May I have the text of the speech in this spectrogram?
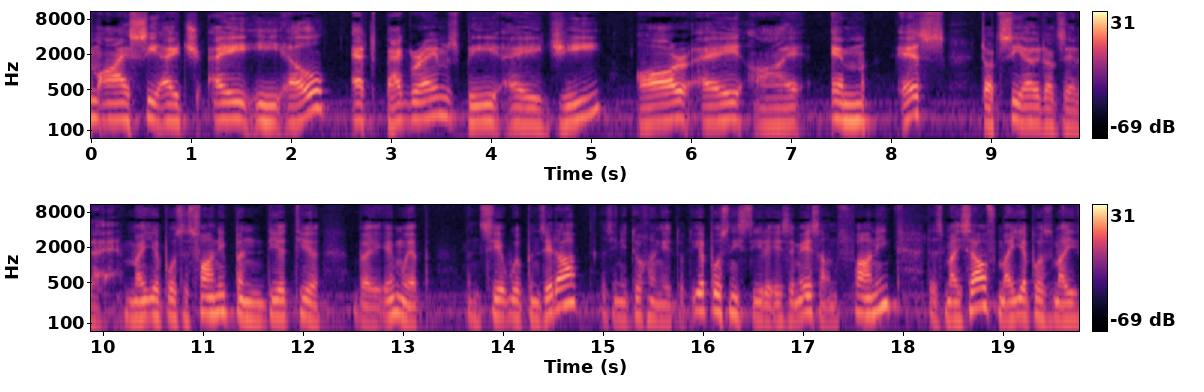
M I C H A E L @bagrams b a g r a i m s.co.za. My e-pos is fani.dt by mweb.co.za. As jy nie toegang het tot e-pos nie, stuur 'n SMS aan Fani. Dis myself, my e-pos, my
